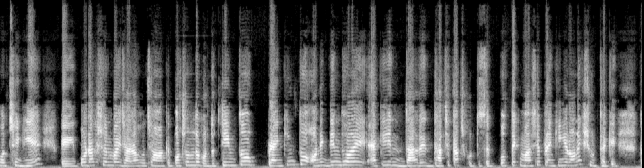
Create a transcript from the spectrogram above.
হচ্ছে গিয়ে এই প্রোডাকশন বয় যারা হচ্ছে আমাকে পছন্দ করতো টিম তো প্র্যাঙ্কিং তো অনেক দিন ধরে একই ধারে ধাঁচে কাজ করতেছে। প্রত্যেক মাসে প্র্যাঙ্কিং এর অনেক শুট থাকে। তো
